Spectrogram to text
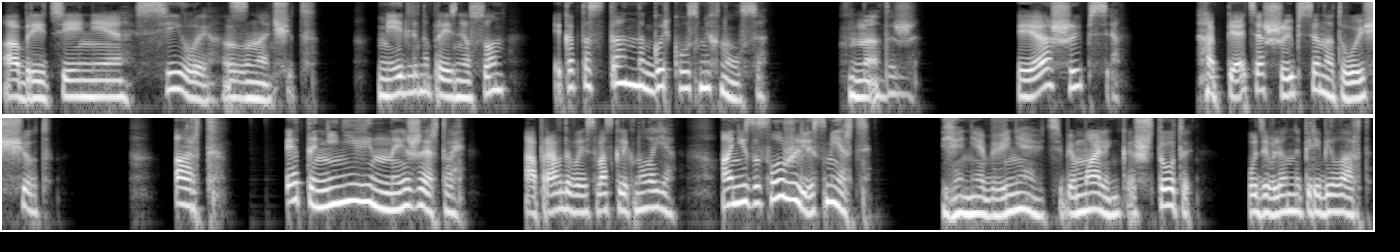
обретения силы, значит», — медленно произнес он и как-то странно горько усмехнулся. «Надо же. Я ошибся. Опять ошибся на твой счет. «Арт, это не невинные жертвы», — оправдываясь, воскликнула я. «Они заслужили смерть». «Я не обвиняю тебя, маленькая, что ты?» — удивленно перебил Арт.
